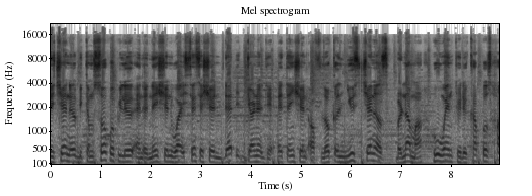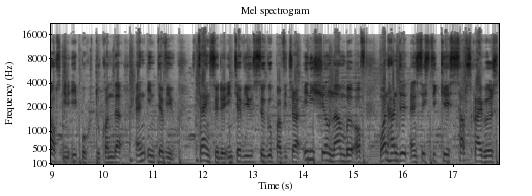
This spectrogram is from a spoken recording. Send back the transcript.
The channel became so popular and a nationwide sensation that it garnered the attention of local news channels bernama who went to the couple's house in Ipoh to conduct an interview. Thanks to the interview, Sugu Pavithra initial number of 160k subscribers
